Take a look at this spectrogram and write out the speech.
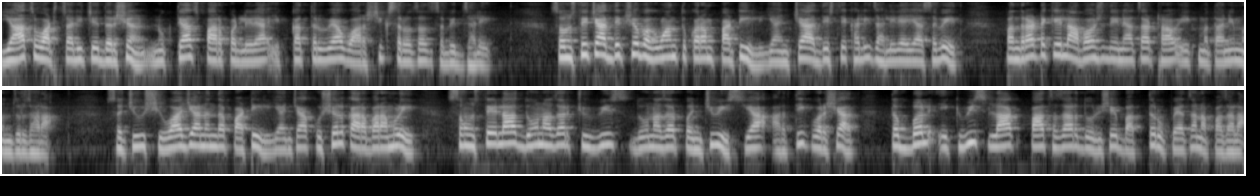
याच वाटचालीचे दर्शन नुकत्याच पार पडलेल्या एकाहत्तरव्या वार्षिक सर्वसाधारण सभेत झाले. संस्थेचे अध्यक्ष भगवान तुकाराम पाटील यांच्या अध्यक्षतेखाली झालेल्या या सभेत पंधरा टक्के लाभांश देण्याचा ठराव एकमताने मंजूर झाला. सचिव शिवाजी आनंद पाटील यांच्या कुशल कारभारामुळे संस्थेला दोन हजार चोवीस दोन हजार पंचवीस या आर्थिक वर्षात तब्बल एकवीस लाख पाच हजार दोनशे बहात्तर रुपयाचा नफा झाला.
